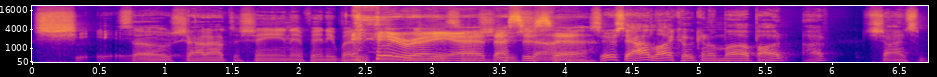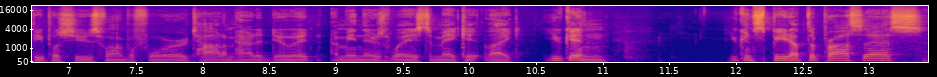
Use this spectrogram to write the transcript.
Shit. So shout out to Shane if anybody Right, yeah, that's just uh, Seriously, I like hooking them up. I I've shined some people's shoes for them before, or taught them how to do it. I mean, there's ways to make it like you can you can speed up the process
